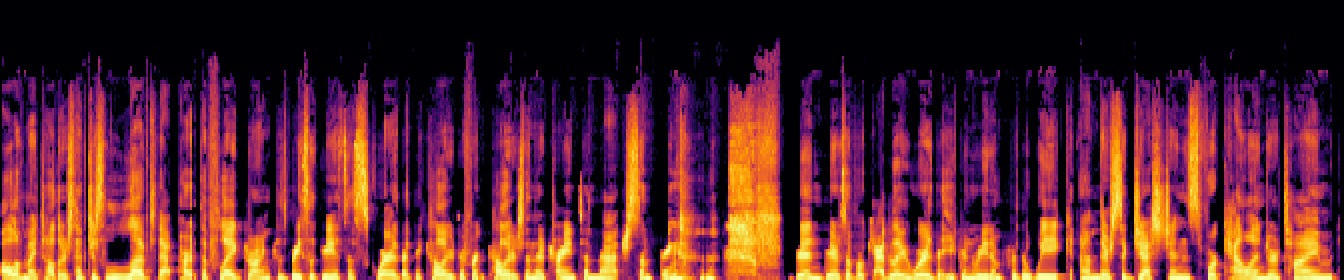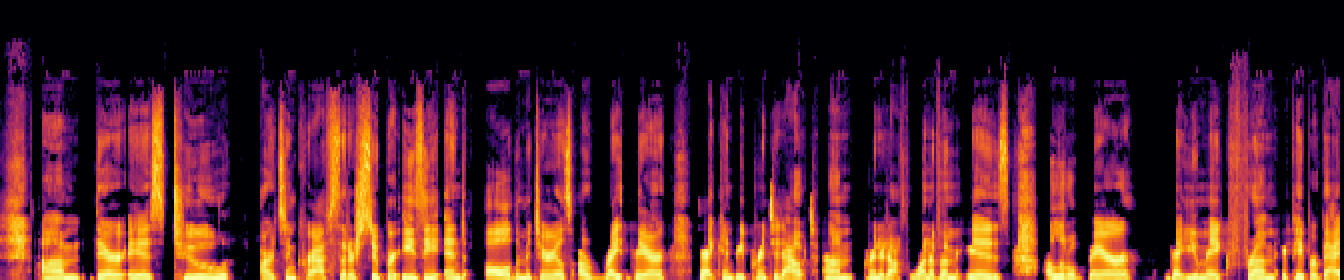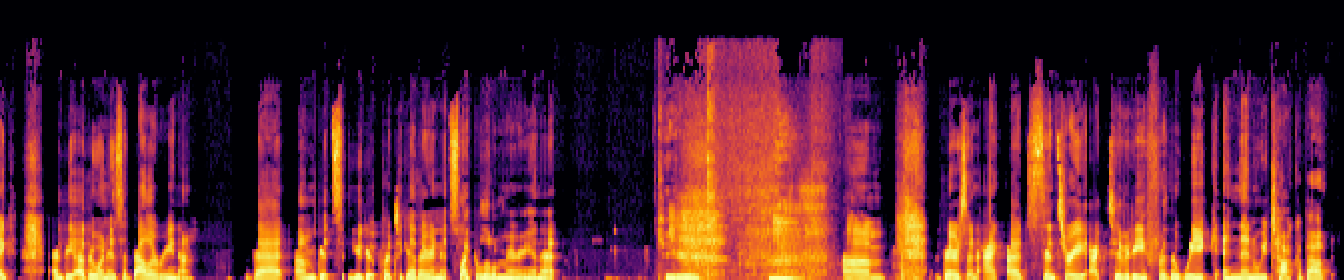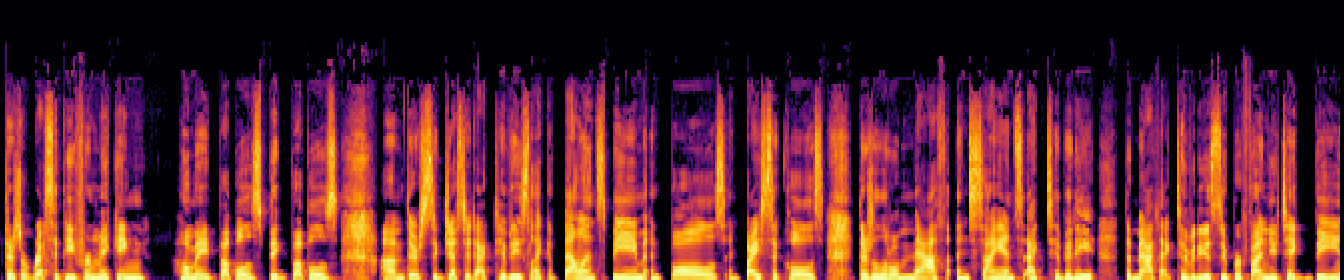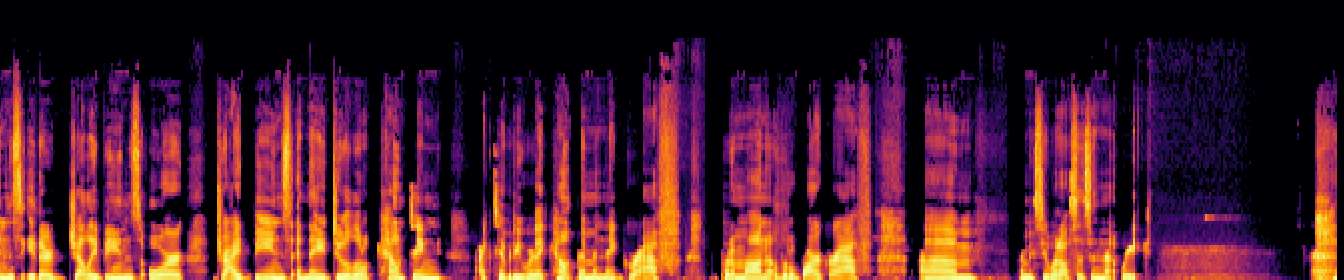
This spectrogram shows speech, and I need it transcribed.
all of my toddlers have just loved that part, the flag drawing, because basically it's a square that they color different colors and they're trying to match something. then there's a vocabulary word that you can read them for the week. Um, there's suggestions for calendar time. Um, there is two arts and crafts that are super easy and all the materials are right there that can be printed out um, printed off one of them is a little bear that you make from a paper bag and the other one is a ballerina that um, gets you get put together, and it's like a little marionette. Cute. Um, there's an a sensory activity for the week, and then we talk about there's a recipe for making homemade bubbles, big bubbles. Um, there's suggested activities like a balance beam and balls and bicycles. There's a little math and science activity. The math activity is super fun. You take beans, either jelly beans or dried beans, and they do a little counting activity where they count them and they graph, put them on a little bar graph. Um, let me see what else is in that week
